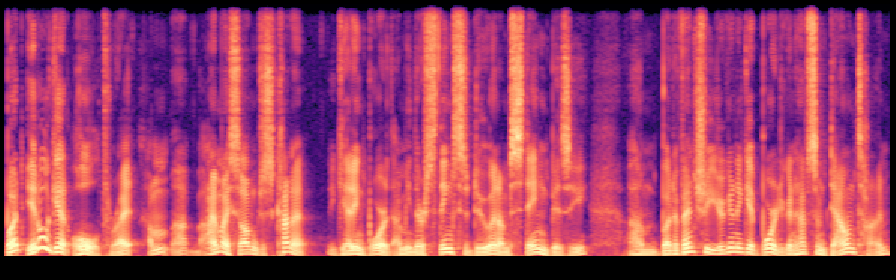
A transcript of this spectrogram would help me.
but it'll get old, right? I'm, I myself am just kind of getting bored. I mean, there's things to do, and I'm staying busy, um, but eventually you're going to get bored. You're going to have some downtime,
